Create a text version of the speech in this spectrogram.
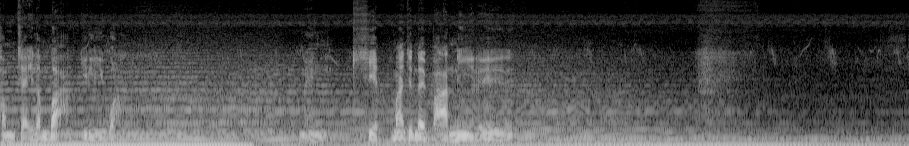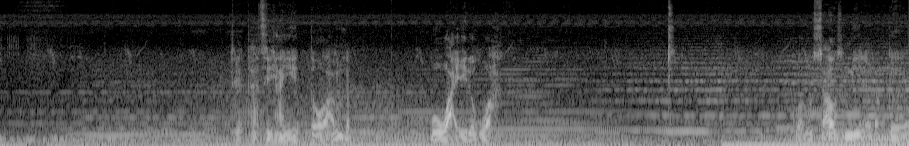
ทำใจลำบากอีหลีวะแม่งเข็ดมาจนได้ปานนี้เลยเถอะถ้าสิให้เฮ็ดตัวมันกับบ่ไหวดอกวะกว่าของเศร้าสมีเลยดอกเตอร์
